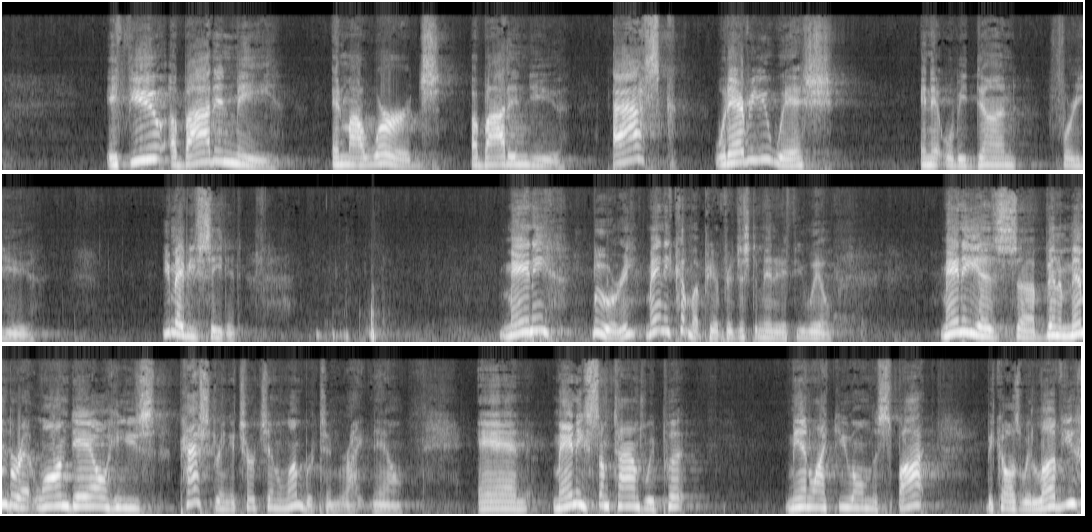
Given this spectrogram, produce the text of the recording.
If you abide in me, and my words abide in you, ask whatever you wish, and it will be done for you. You may be seated. Manny Bowery, Manny, come up here for just a minute, if you will. Manny has uh, been a member at Lawndale. He's pastoring a church in Lumberton right now. And Manny, sometimes we put men like you on the spot because we love you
